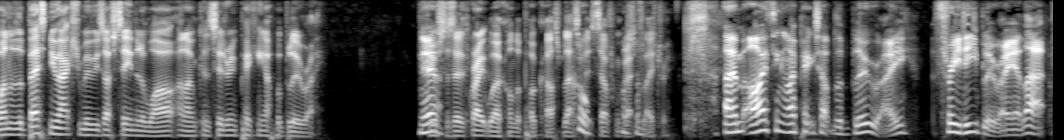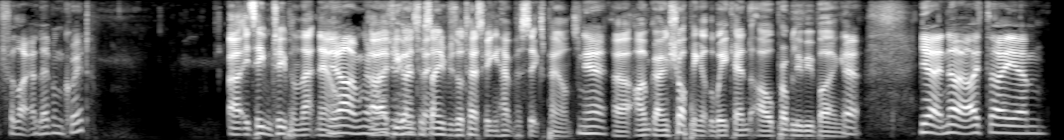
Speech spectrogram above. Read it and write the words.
One of the best new action movies I've seen in a while, and I'm considering picking up a Blu ray. He Yeah. also says, great work on the podcast, but that's Cool. a bit self congratulatory. Um, I think I picked up the Blu-ray, 3D Blu-ray at that for like 11 quid. Uh, it's even cheaper than that now. Yeah, I'm gonna uh, if you go into. Sainsbury's or Tesco, you can have it for six pounds. Yeah. Uh, I'm going shopping at the weekend. I'll probably be buying it. Yeah. Yeah, no, I, I um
